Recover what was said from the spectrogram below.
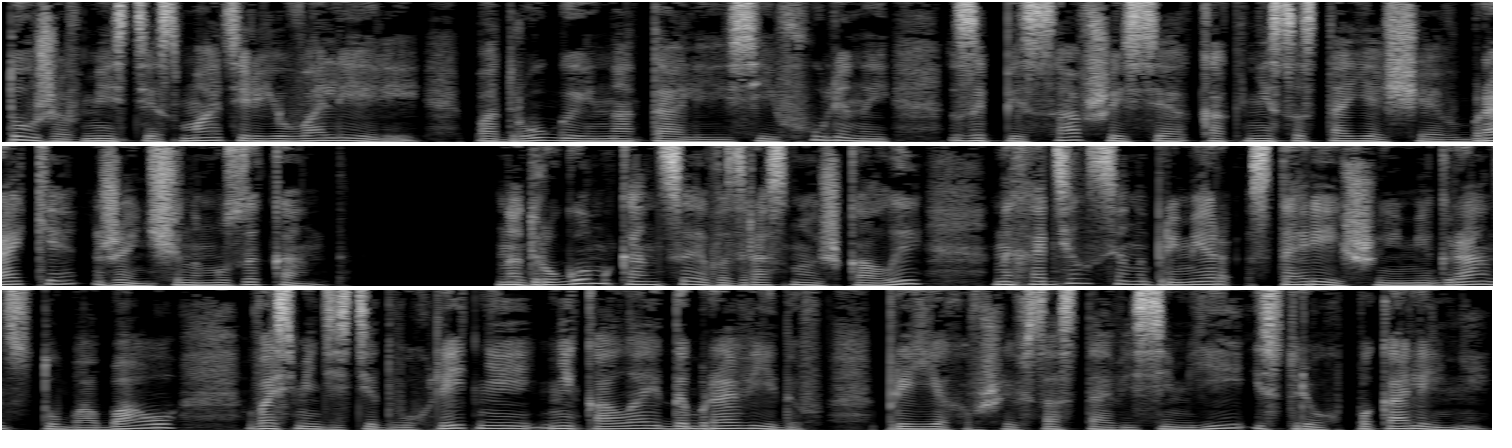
тоже вместе с матерью Валерией, подругой Натальей Сейфулиной, записавшейся как несостоящая в браке женщина-музыкант. На другом конце возрастной шкалы находился, например, старейший иммигрант с Тубабао, 82-летний Николай Добровидов, приехавший в составе семьи из трех поколений.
